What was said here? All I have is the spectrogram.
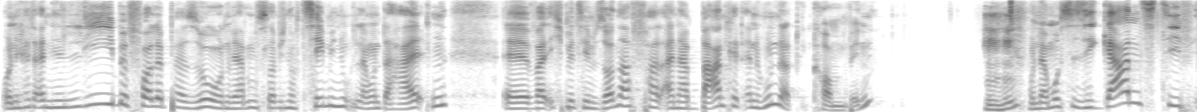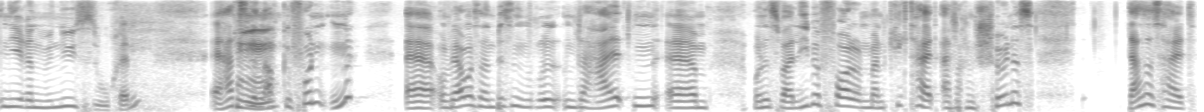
und ich hatte eine liebevolle Person. Wir haben uns, glaube ich, noch zehn Minuten lang unterhalten, äh, weil ich mit dem Sonderfall einer Bahncard 100 gekommen bin. Mhm. Und da musste sie ganz tief in ihren Menüs suchen. Er hat sie mhm. dann auch gefunden. Äh, und wir haben uns dann ein bisschen unterhalten ähm, und es war liebevoll und man kriegt halt einfach ein schönes, das ist halt,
